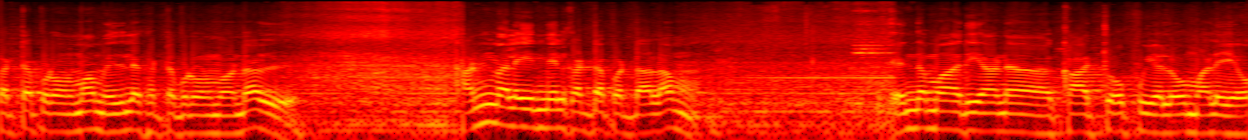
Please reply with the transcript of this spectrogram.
கட்டப்படணுமா? எதில் கட்டப்படணுமா? என்றால் கண்மலையின் மேல் கட்டப்பட்டாலும் எந்த மாதிரியான காற்றோ புயலோ மழையோ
